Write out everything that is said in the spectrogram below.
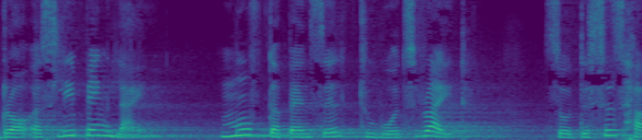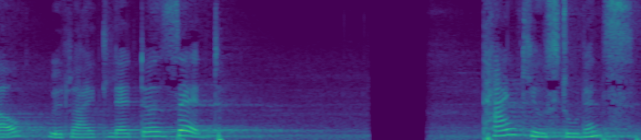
draw a sleeping line. Move the pencil towards right. So this is how we write letter Z. Thank you students.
